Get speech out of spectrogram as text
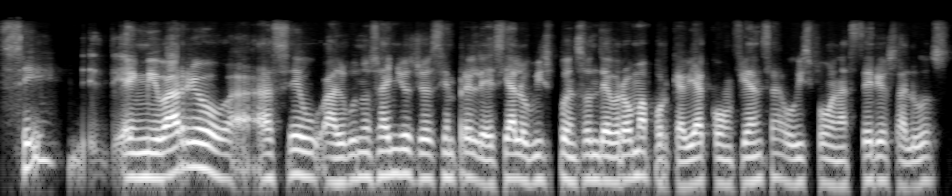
sí, en mi barrio hace algunos años yo siempre le decía al obispo en son de broma porque había confianza, obispo monasterio, saludos,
